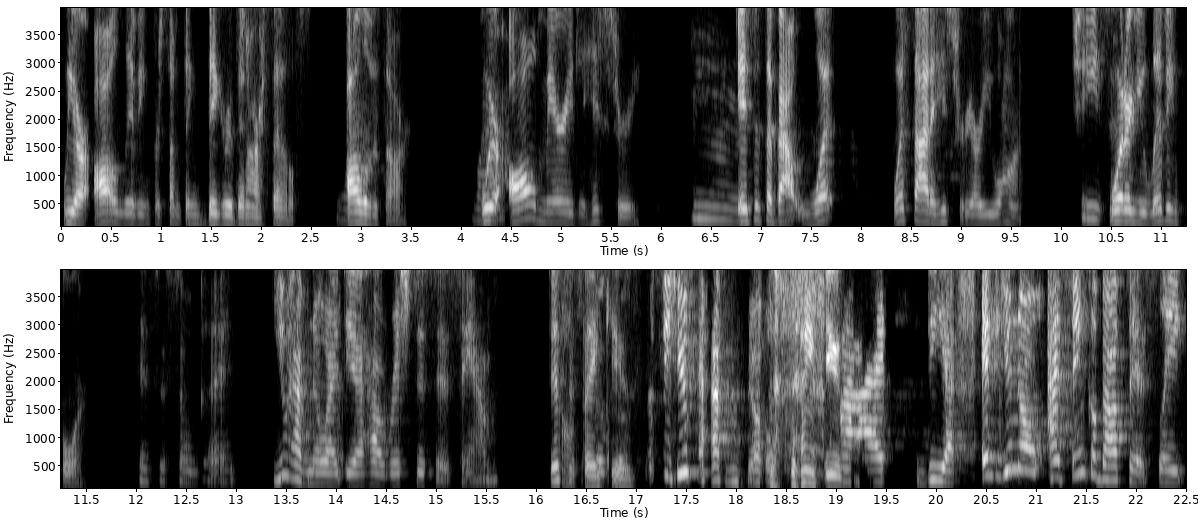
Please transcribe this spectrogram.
we are all living for something bigger than ourselves. Wow. All of us are. Wow. We're all married to history. Mm. It's just about what what side of history are you on? Jesus. What are you living for? This is so good. You have no idea how rich this is, Sam. This oh, is thank so you. You have no thank you idea. And you know, I think about this like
